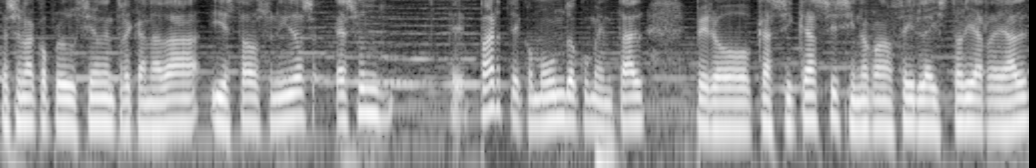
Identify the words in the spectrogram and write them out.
Es una coproducción entre Canadá y Estados Unidos. Es un eh, parte como un documental, pero casi casi, si no conocéis la historia real,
